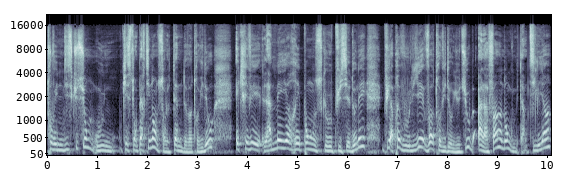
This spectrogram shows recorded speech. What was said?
trouvez une discussion ou une question pertinente sur le thème de votre vidéo, écrivez la meilleure réponse que vous puissiez donner, puis après vous liez votre vidéo YouTube à la fin, donc vous mettez un petit lien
